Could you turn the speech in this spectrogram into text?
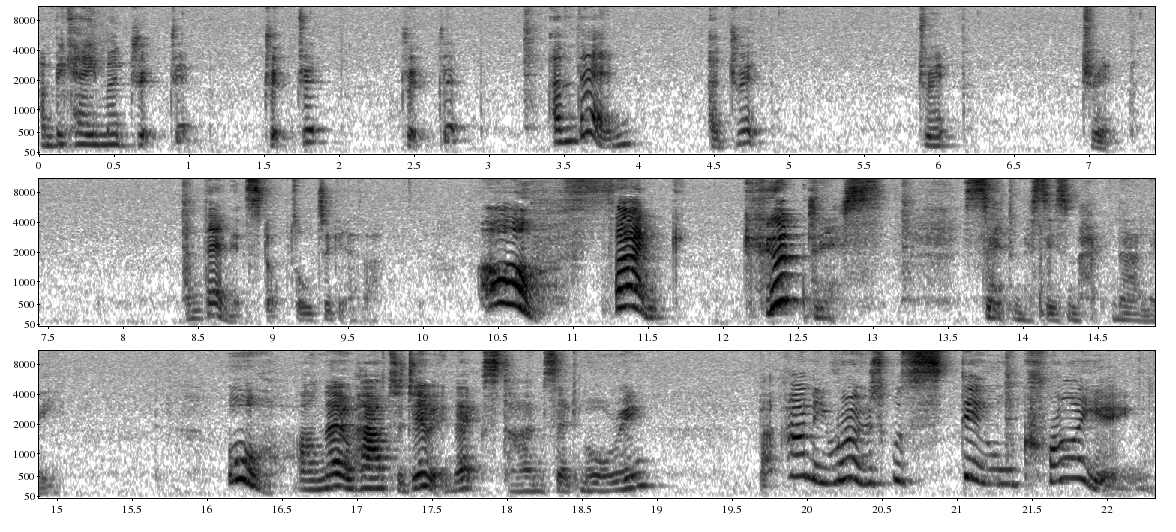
and became a drip, drip, drip, drip, drip, drip, and then a drip, drip, drip. And then it stopped altogether. Oh, thank goodness, said Mrs. McNally. Oh, I'll know how to do it next time, said Maureen. But Annie Rose was still crying.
